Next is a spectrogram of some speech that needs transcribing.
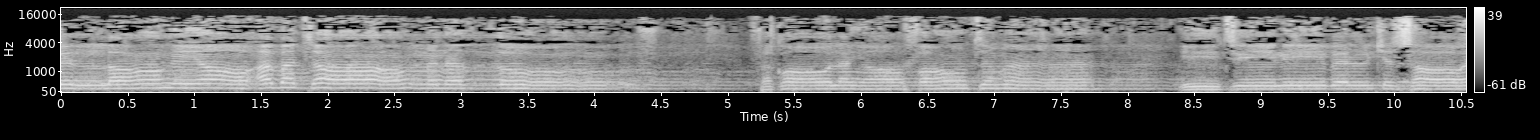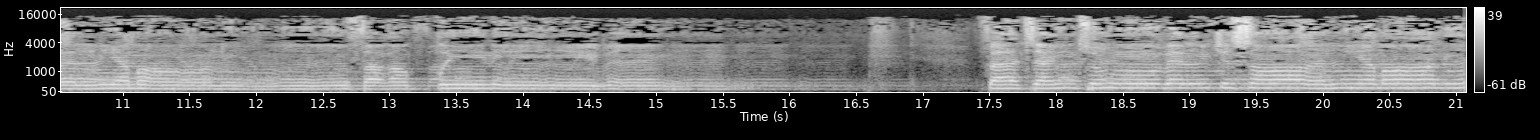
بالله يا أبتا من الذوف فقال يا فاطمة ايتيني بالكساء اليماني فغطيني به. فأتيته بالكساء اليماني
